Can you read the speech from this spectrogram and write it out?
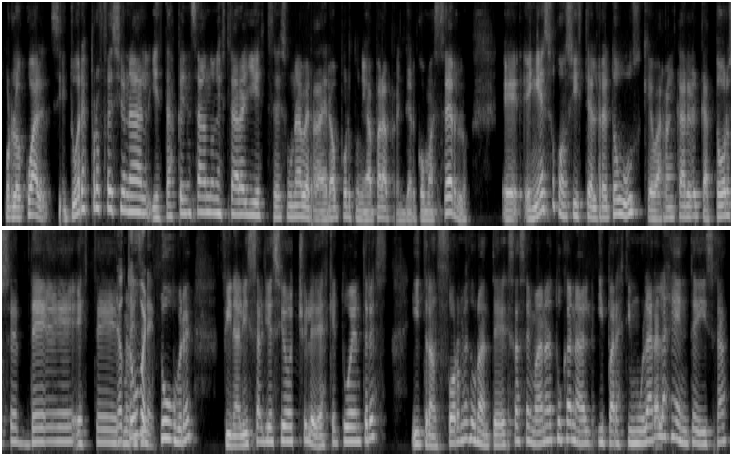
Por lo cual, si tú eres profesional y estás pensando en estar allí, esta es una verdadera oportunidad para aprender cómo hacerlo. Eh, en eso consiste el reto bus que va a arrancar el 14 de este octubre. octubre, finaliza el 18 y la idea es que tú entres y transformes durante esa semana tu canal y para estimular a la gente, Isa,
